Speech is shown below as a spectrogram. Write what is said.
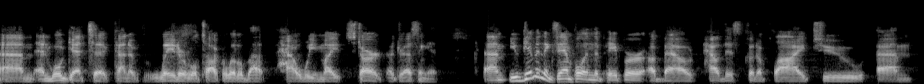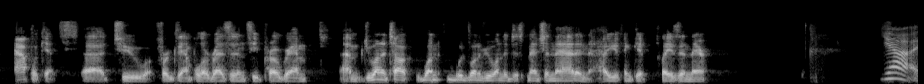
um, and we'll get to kind of later we'll talk a little about how we might start addressing it um, you give an example in the paper about how this could apply to um, applicants uh, to, for example, a residency program. Um, do you want to talk? One, would one of you want to just mention that and how you think it plays in there? Yeah,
